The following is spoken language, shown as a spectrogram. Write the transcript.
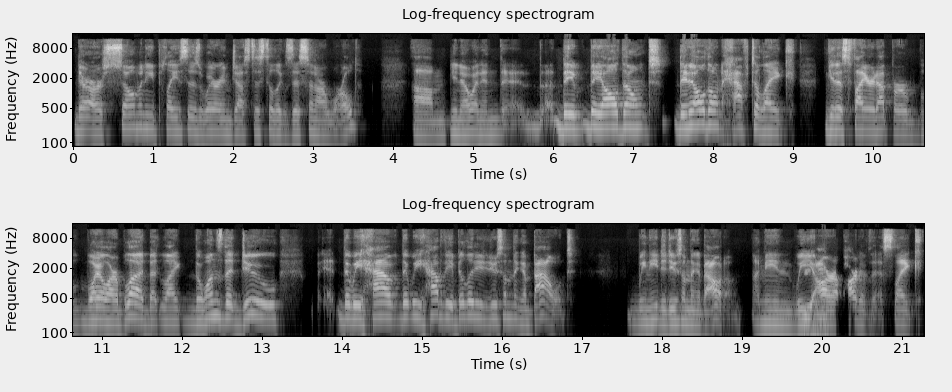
there are so many places where injustice still exists in our world. Um, you know, and in they they all don't they all don't have to like get us fired up or boil our blood, but like the ones that do that we have that we have the ability to do something about we need to do something about them. I mean, we mm-hmm. are a part of this. Like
